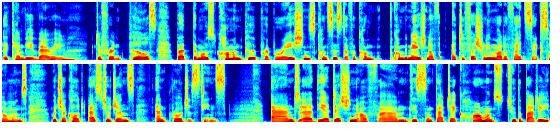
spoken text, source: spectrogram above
it can be very mm -hmm different pills, but the most common pill preparations consist of a com combination of artificially modified sex hormones, which are called estrogens and progestins. And uh, the addition of um, these synthetic hormones to the body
